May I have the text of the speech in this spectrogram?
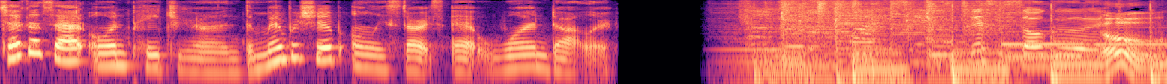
Check us out on Patreon. The membership only starts at $1. This is so good. Oh.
